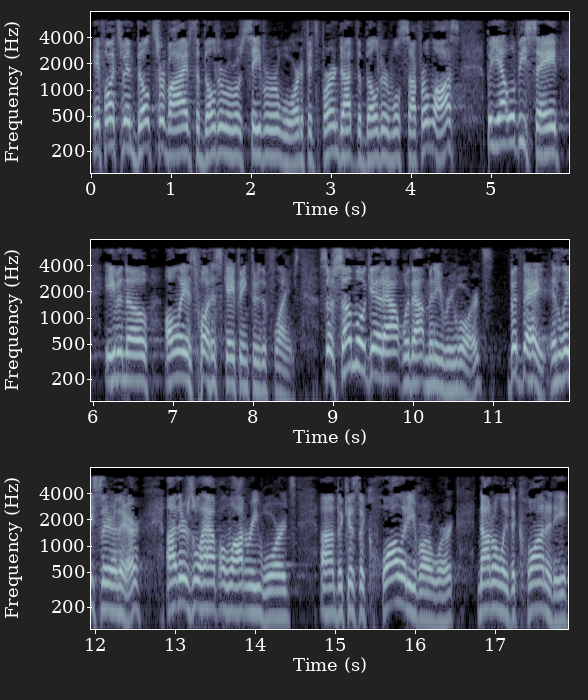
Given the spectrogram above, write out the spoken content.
If what's been built survives, the builder will receive a reward. If it's burned up, the builder will suffer loss, but yet will be saved, even though only as one escaping through the flames. So some will get out without many rewards, but they, at least they're there. Others will have a lot of rewards uh, because the quality of our work, not only the quantity,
